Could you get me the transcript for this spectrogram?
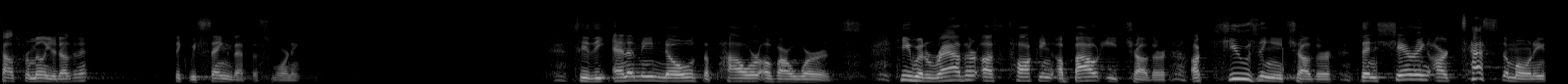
Sounds familiar, doesn't it? I think we sang that this morning. See, the enemy knows the power of our words. He would rather us talking about each other, accusing each other, than sharing our testimony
